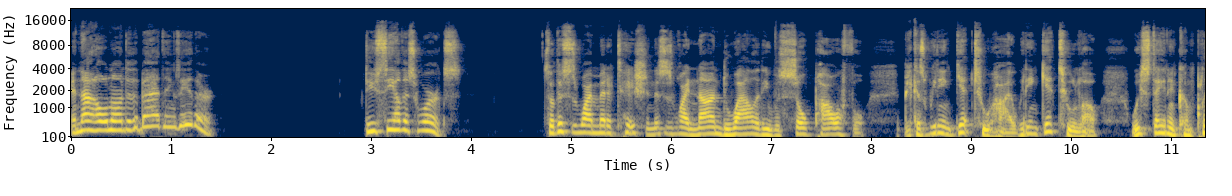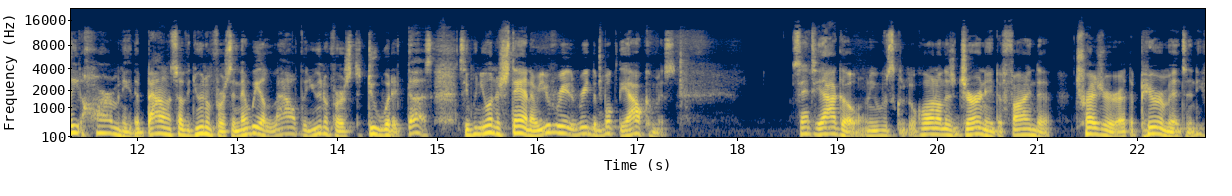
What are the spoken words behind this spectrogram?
and not hold on to the bad things either. Do you see how this works? So this is why meditation, this is why non-duality was so powerful because we didn't get too high. We didn't get too low. We stayed in complete harmony, the balance of the universe. And then we allowed the universe to do what it does. See, when you understand, when you read, read the book, The Alchemist, Santiago, when he was going on this journey to find the treasure at the pyramids, and he,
